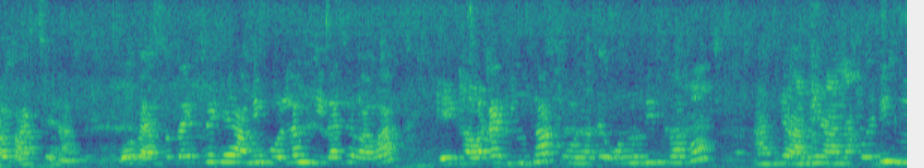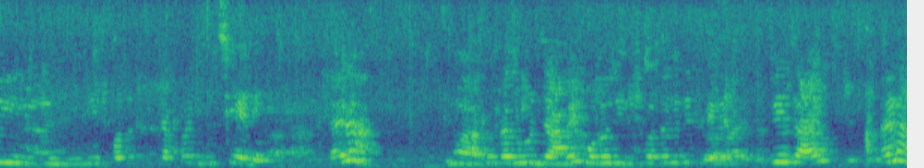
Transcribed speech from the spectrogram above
আর পারছে না। ও থেকে আমি বললাম, ঠিক আছে বাবা, এই খাওয়াটা তোর হাতে অন্যদিন খাব। আজকে আমি রান্না করে দিই, তুই জিনিসপত্র ঠিকঠাক করে গুছিয়ে নে। তাই না? এতটা দূর যাবে, কোনো জিনিসপত্র যদি ফেলে যায়, তাই না?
